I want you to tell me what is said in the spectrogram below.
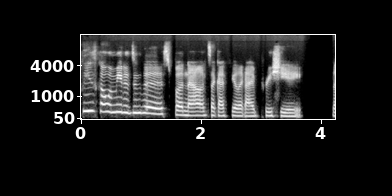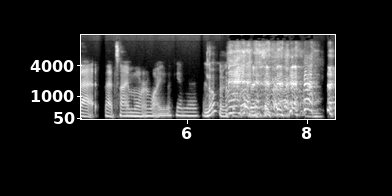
please come with me to do this. But now it's like I feel like I appreciate that that time more. Why are you looking at me? like that? No, okay.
